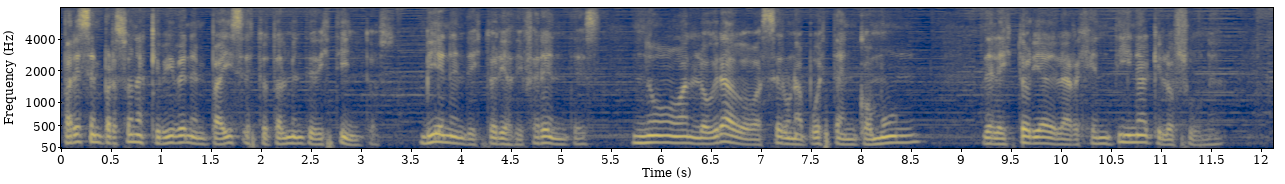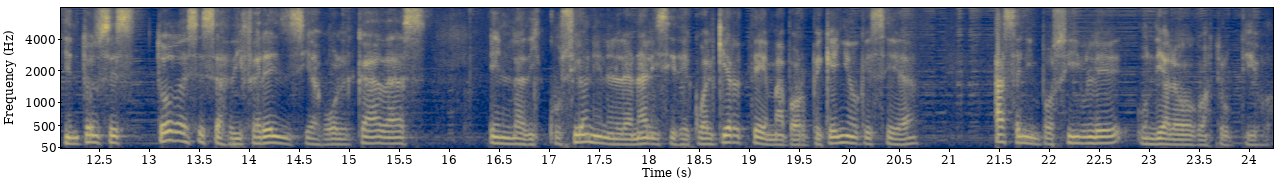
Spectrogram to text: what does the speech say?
parecen personas que viven en países totalmente distintos, vienen de historias diferentes, no han logrado hacer una puesta en común de la historia de la Argentina que los une. Y entonces todas esas diferencias volcadas en la discusión y en el análisis de cualquier tema, por pequeño que sea, hacen imposible un diálogo constructivo,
